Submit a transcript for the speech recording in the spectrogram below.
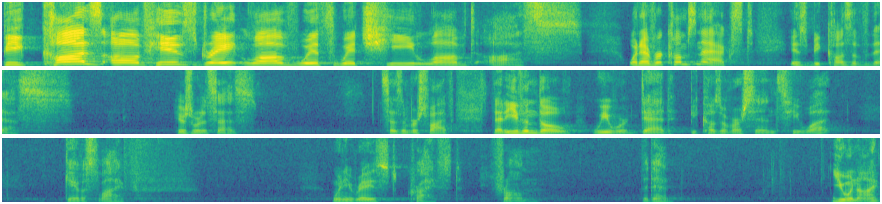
Because of his great love with which he loved us. Whatever comes next is because of this. Here's what it says it says in verse 5 that even though we were dead because of our sins, he what? Gave us life when he raised Christ from the dead. You and I,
